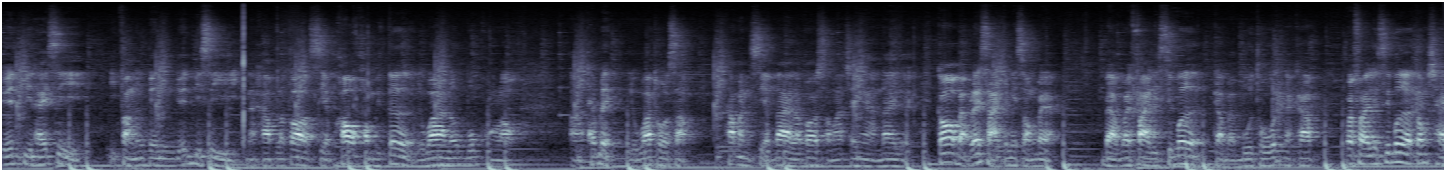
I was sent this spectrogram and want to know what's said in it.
USB Type C อีกฝั่งหนึงเป็น USB C นะครับแล้วก็เสียบเข้าคอมพิวเตอร์หรือว่าโน้ตบุ๊กของเราแท็บเล็ตหรือว่าโทรศัพท์ ถ้ามันเสียบได้แล้วก็สามารถใช้งานได้เลย ก็แบบไร้สายจะมี 2 แบบแบบ Wi-Fi receiver กับแบบ Bluetooth นะครับ Wi-Fi receiver ต้องใช้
